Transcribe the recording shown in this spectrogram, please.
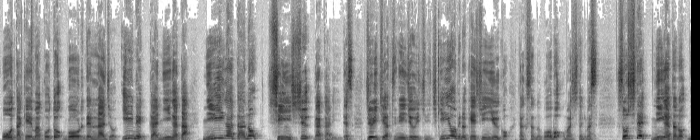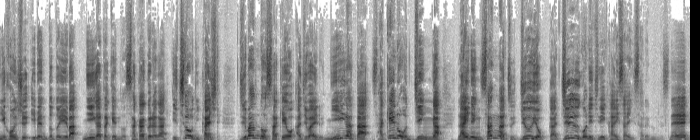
大竹誠ゴールデンラジオ、いいねっか新潟、新潟の新酒係です。11月21日金曜日の決心有効、たくさんのご応募お待ちしております。そして、新潟の日本酒イベントといえば、新潟県の酒蔵が一堂に会して、自慢の酒を味わえる新潟酒の陣が、来年3月14日、15日に開催されるんですね。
